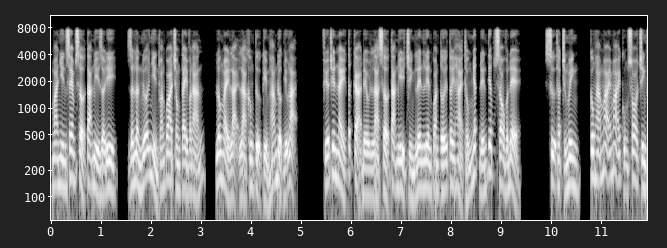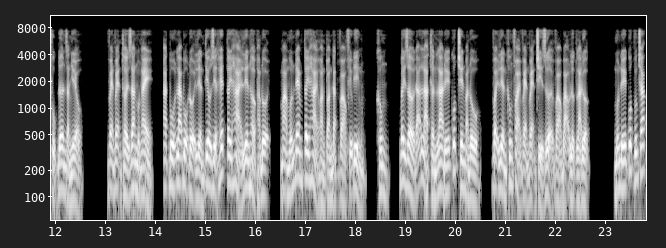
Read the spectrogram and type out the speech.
Mà nhìn xem sợ tạ nghỉ rời đi dần lần nữa nhìn thoáng qua trong tay văn án, lông mày lại là không tự kìm hãm được nhữ lại. Phía trên này tất cả đều là sợ tạ nghỉ trình lên liên quan tới tây hải thống nhất đến tiếp sau vấn đề. Sự thật chứng minh, công hãm mãi mãi cũng so chinh phục đơn giản nhiều. Vẹn vẹn thời gian một ngày, ạt bộ là bộ đội liền tiêu diệt hết tây hải liên hợp hạm đội, mà muốn đem tây hải hoàn toàn đặt vào phiếu đỉnh. Không, bây giờ đã là thần la đế quốc trên bản đồ, vậy liền không phải vẹn vẹn chỉ dựa vào bạo lực là được. Muốn đế quốc vững chắc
